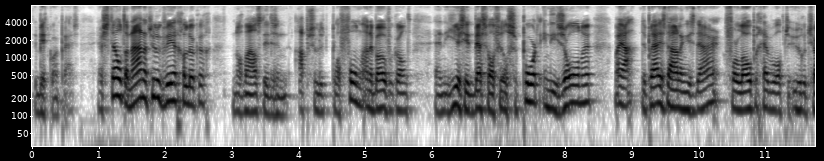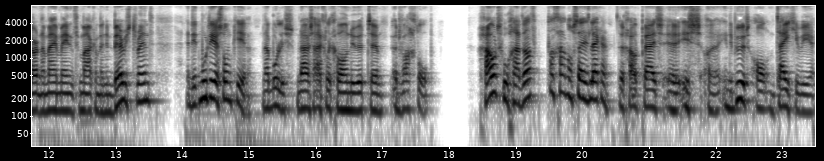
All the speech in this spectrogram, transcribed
de bitcoinprijs. Herstelt daarna natuurlijk weer gelukkig Nogmaals, dit is een absoluut plafond aan de bovenkant. En hier zit best wel veel support in die zone. Maar ja, de prijsdaling is daar. Voorlopig hebben we op de urenchart naar mijn mening te maken met een bearish trend. En dit moet eerst omkeren naar bullish. Daar is eigenlijk gewoon nu het, uh, het wachten op. Goud, hoe gaat dat? Dat gaat nog steeds lekker. De goudprijs uh, is uh, in de buurt al een tijdje weer,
